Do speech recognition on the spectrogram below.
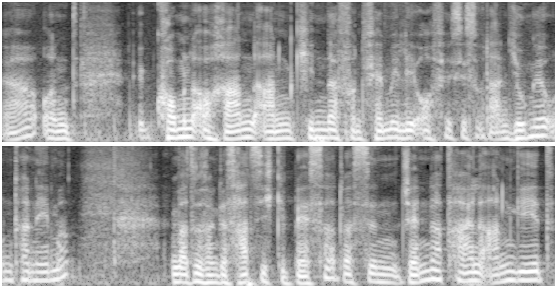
ja, und kommen auch ran an Kinder von Family Offices oder an junge Unternehmer. Also sagen, das hat sich gebessert, was den Gender-Teil angeht.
